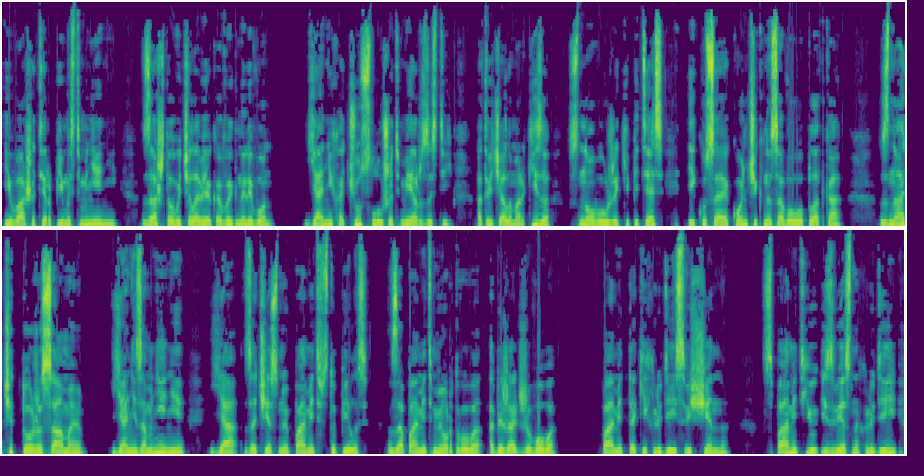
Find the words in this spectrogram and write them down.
и ваша терпимость мнений. За что вы человека выгнали вон?» «Я не хочу слушать мерзостей», — отвечала маркиза, снова уже кипятясь и кусая кончик носового платка. «Значит, то же самое. Я не за мнение, я за честную память вступилась. За память мертвого обижать живого? Память таких людей священна. С памятью известных людей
